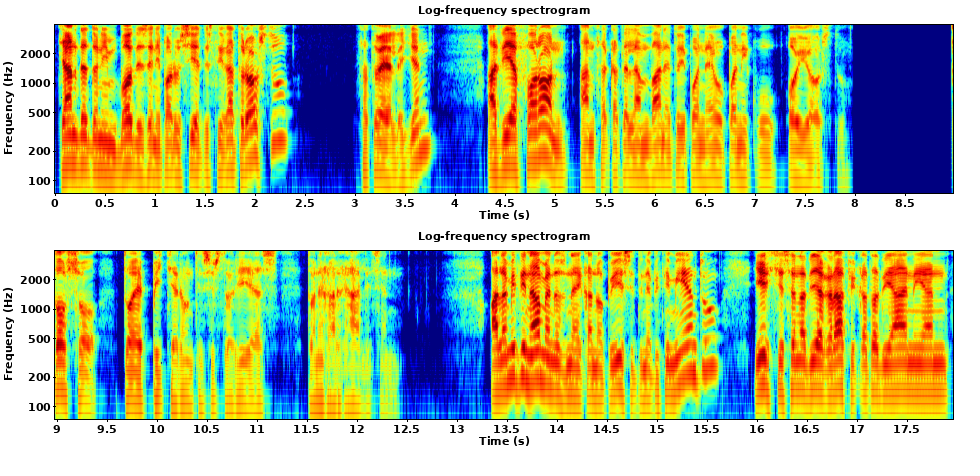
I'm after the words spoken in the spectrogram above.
Κι αν δεν τον εμπόδιζε η παρουσία της θυγατρός του, θα το έλεγεν, αδιαφορών αν θα καταλαμβάνε το υπονέου πανικού ο ιό του. Τόσο το επίκαιρον της ιστορίας τον εγαργάλιζεν. Αλλά μη δυνάμενος να ικανοποιήσει την επιθυμία του, ήρχε να διαγράφει κατά διάνοιαν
